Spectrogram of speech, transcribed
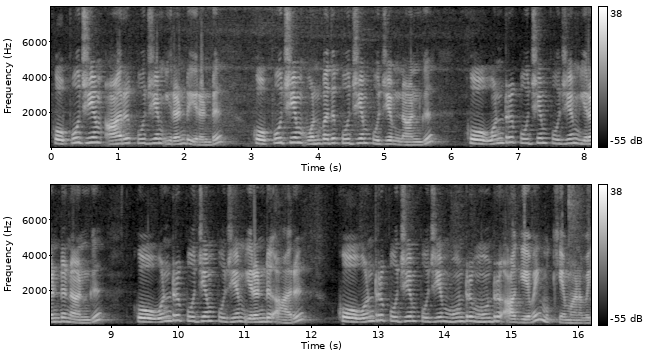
கோ பூஜ்ஜியம் ஆறு பூஜ்ஜியம் இரண்டு இரண்டு கோ பூஜ்ஜியம் ஒன்பது பூஜ்ஜியம் பூஜ்ஜியம் நான்கு கோ ஒன்று பூஜ்ஜியம் பூஜ்ஜியம் இரண்டு நான்கு கோ ஒன்று பூஜ்ஜியம் பூஜ்ஜியம் இரண்டு ஆறு கோ ஒன்று பூஜ்ஜியம் பூஜ்ஜியம் மூன்று மூன்று ஆகியவை முக்கியமானவை.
